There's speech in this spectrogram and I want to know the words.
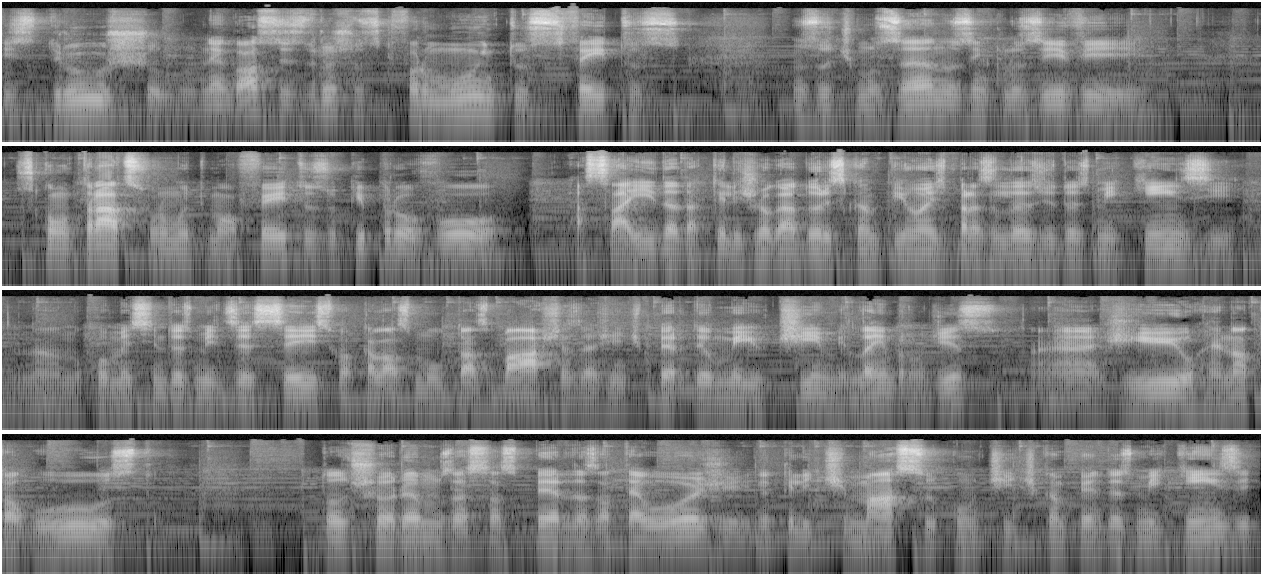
esdrúxulo, negócios esdrúxulos que foram muitos feitos nos últimos anos, inclusive os contratos foram muito mal feitos, o que provou a saída daqueles jogadores campeões brasileiros de 2015, no começo de 2016, com aquelas multas baixas, a gente perdeu meio time, lembram disso? É, Gil, Renato Augusto, todos choramos essas perdas até hoje, aquele timaço com o Tite campeão em 2015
